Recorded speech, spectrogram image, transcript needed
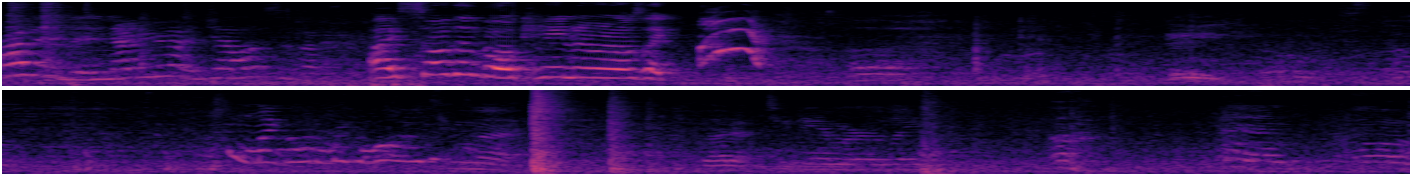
had it and now you're not jealous of it. I saw the volcano and I was like, ah! my god, oh my god. Too much. Got up too damn early. Ugh. And, oh.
